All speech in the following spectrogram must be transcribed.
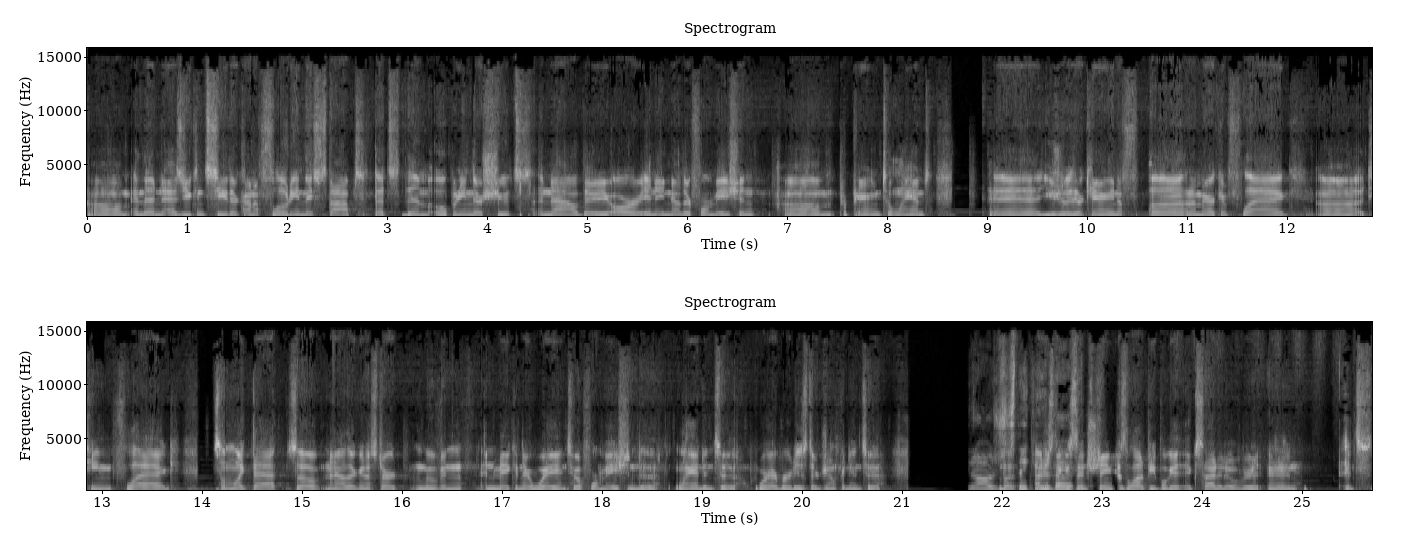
Um, and then, as you can see, they're kind of floating. They stopped. That's them opening their chutes, and now they are in another formation, um, preparing to land. And usually, they're carrying a, uh, an American flag, uh, a team flag, something like that. So now they're going to start moving and making their way into a formation to land into wherever it is they're jumping into. you know, I was just thinking I just about think it's interesting because a lot of people get excited over it, and it's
